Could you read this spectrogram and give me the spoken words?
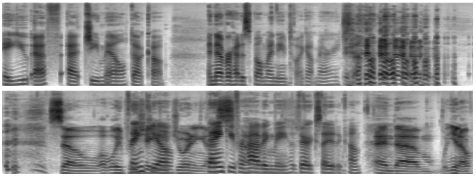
A U F at gmail.com. I never had to spell my name till I got married. So So well, we thank appreciate you. you. joining us. Thank you for having Um, me. I was very excited to come. And um, you know,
